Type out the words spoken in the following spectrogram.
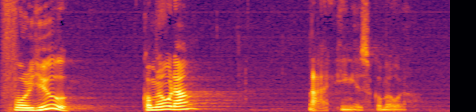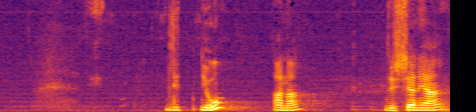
for You. Kommer ni ihåg den? Nej, ingen som kommer ihåg den. Jo, Anna? Du känner igen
